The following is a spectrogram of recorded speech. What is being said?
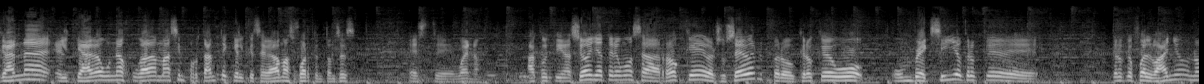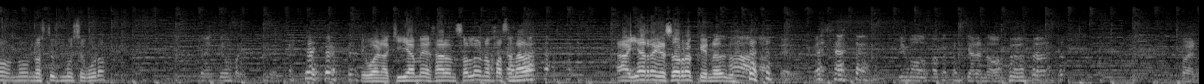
gana el que haga una jugada más importante que el que se vea más fuerte, entonces, este, bueno, a continuación ya tenemos a Roque versus Ever, pero creo que hubo un breakcillo, creo que, creo que fue el baño, no, no, no estoy muy seguro, y bueno, aquí ya me dejaron solo, no pasa nada. Ah, ya regresó Roque, no, Ah, modo, no. Bueno.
